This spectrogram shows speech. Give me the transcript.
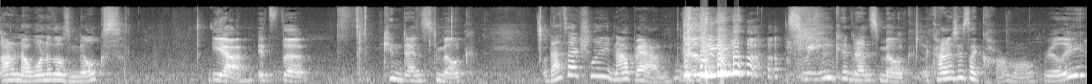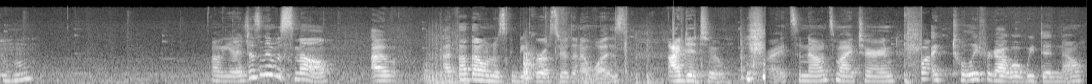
I don't know, one of those milks. Yeah, it's the condensed milk. That's actually not bad. Really? Sweetened condensed milk. It kind of tastes like caramel. Really? Mm-hmm. Oh yeah, it doesn't have a smell. I, I thought that one was gonna be grosser than it was. I did too. Alright, so now it's my turn. I totally forgot what we did now.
